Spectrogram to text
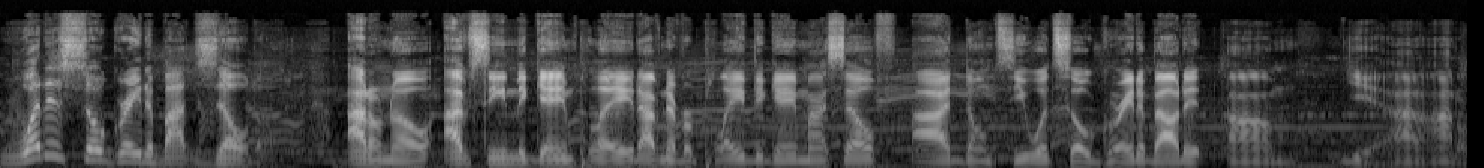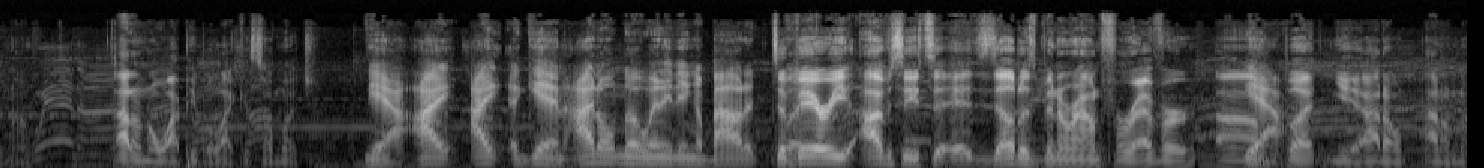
what is so great about Zelda? I don't know. I've seen the game played. I've never played the game myself. I don't see what's so great about it. Um, yeah, I, I don't know. I don't know why people like it so much. Yeah, I, I again, I don't know anything about it. It's a but- very obviously it's a, Zelda's been around forever. Um, Yeah. but yeah, I don't I don't know.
